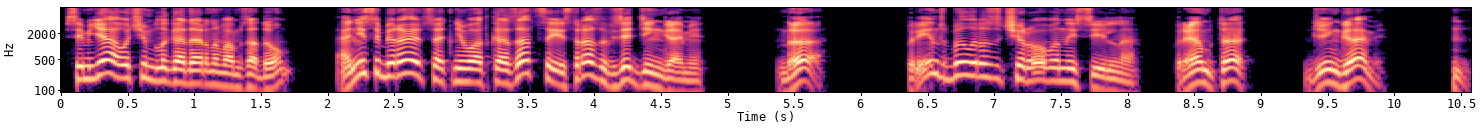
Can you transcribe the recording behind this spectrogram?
Семья очень благодарна вам за дом. Они собираются от него отказаться и сразу взять деньгами». «Да». Принц был разочарован и сильно. «Прям так? Деньгами?» хм,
